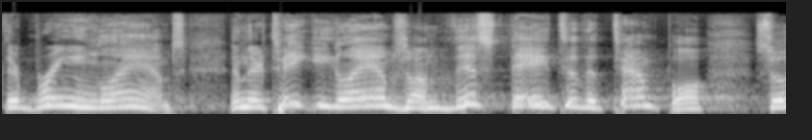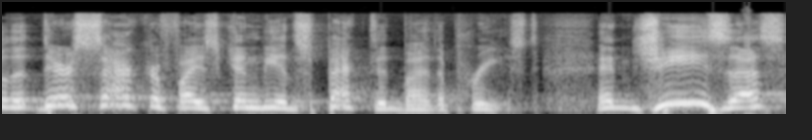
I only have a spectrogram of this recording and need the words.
They're bringing lambs and they're taking lambs on this day to the temple so that their sacrifice can be inspected by the priest. And Jesus,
